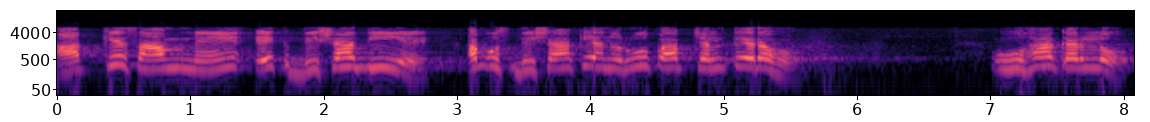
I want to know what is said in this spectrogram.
आपके सामने एक दिशा दी है अब उस दिशा के अनुरूप आप चलते रहो। ऊहा कर लो।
